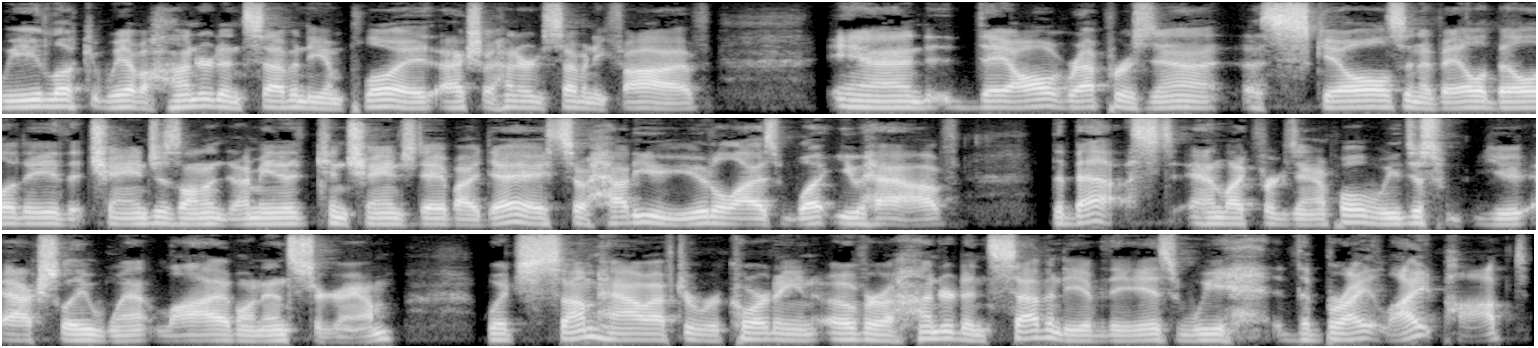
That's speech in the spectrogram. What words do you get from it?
we look we have 170 employees actually 175 and they all represent skills and availability that changes on i mean it can change day by day so how do you utilize what you have the best. And like for example we just you actually went live on instagram which somehow after recording over 170 of these we the bright light popped.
